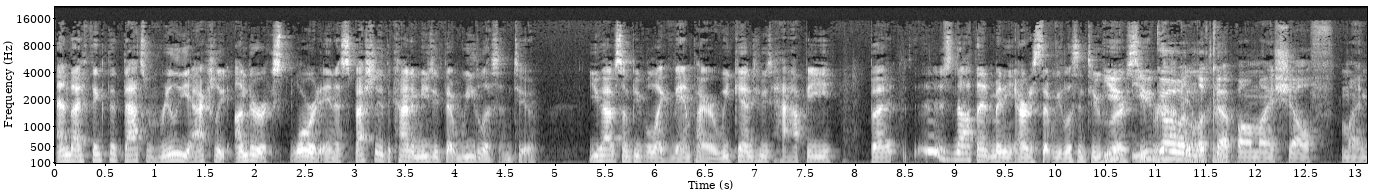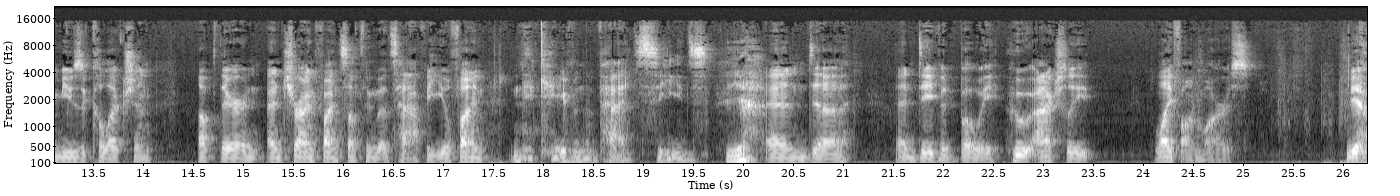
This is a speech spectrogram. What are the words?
and I think that that's really actually underexplored in especially the kind of music that we listen to. You have some people like Vampire Weekend who's happy, but there's not that many artists that we listen to who You, are super you go happy and look up on my shelf my music collection up there and, and try and find something that's happy. You'll find Nick Cave and the Bad Seeds Yeah. and uh, and David Bowie, who actually Life on Mars. Yeah.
